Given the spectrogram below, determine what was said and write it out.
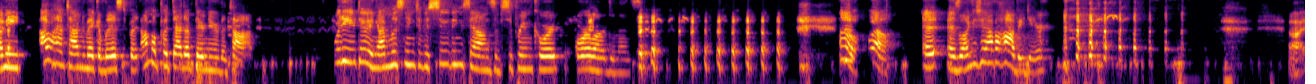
I mean, I don't have time to make a list, but I'm going to put that up there near the top. What are you doing? I'm listening to the soothing sounds of Supreme Court oral arguments. oh, well, as long as you have a hobby, dear. I,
